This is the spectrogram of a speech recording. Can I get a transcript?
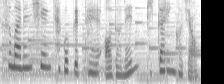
수많은 시행착오 끝에 얻어낸 빛깔인 거죠.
